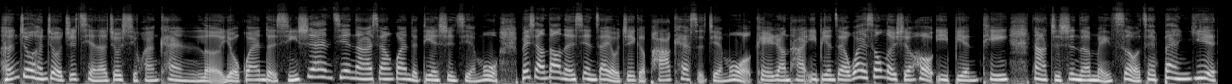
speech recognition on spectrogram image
很久很久之前呢，就喜欢看了有关的刑事案件啊相关的电视节目。没想到呢，现在有这个 podcast 节目，可以让他一边在外送的时候一边听。那只是呢，每次哦在半夜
